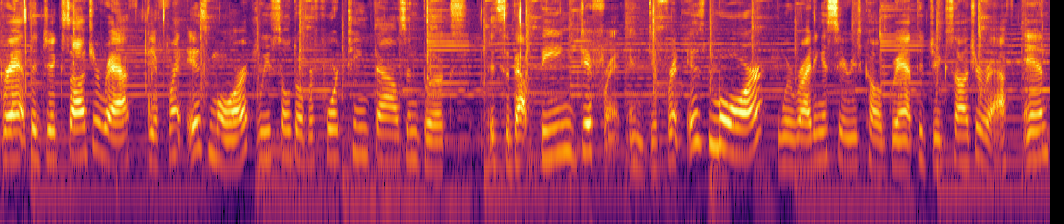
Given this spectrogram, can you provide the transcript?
Grant the Jigsaw Giraffe, Different is More. We've sold over 14,000 books. It's about being different, and different is more. We're writing a series called Grant the Jigsaw Giraffe and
